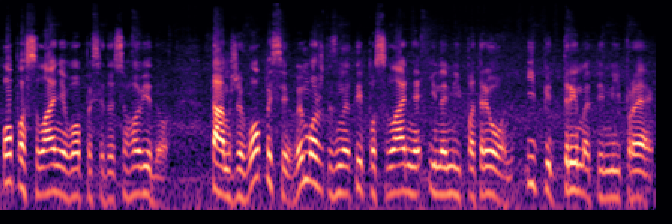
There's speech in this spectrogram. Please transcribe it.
по посиланню в описі до цього відео. Там же в описі ви можете знайти посилання і на мій Patreon, і підтримати мій проект.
